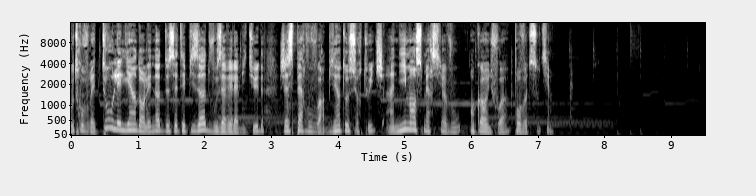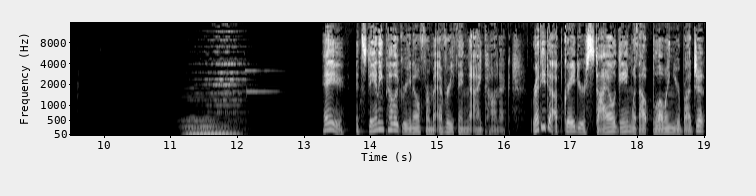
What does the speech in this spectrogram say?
Vous trouverez tous les liens dans les notes de cet épisode, vous avez l'habitude. J'espère vous voir bientôt sur Twitch. Un immense merci à vous, encore une fois, pour votre soutien. Hey, it's Danny Pellegrino from Everything Iconic. Ready to upgrade your style game without blowing your budget?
